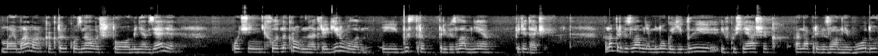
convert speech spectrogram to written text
Моя мама, как только узнала, что меня взяли, очень хладнокровно отреагировала и быстро привезла мне передачи. Она привезла мне много еды и вкусняшек, она привезла мне воду,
